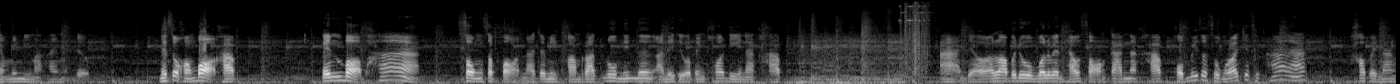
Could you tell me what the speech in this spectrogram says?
ยังไม่มีมาให้เหมือนเดิม ในส่วนของเบาะครับ เป็นเบาะผ้าทรงสปอร์ตนะจะมีความรัดรูปนิดนึง อันนี้ถือว่าเป็นข้อดีนะครับอ่าเดี๋ยวเราไปดูบริเวณแถว 2 กันนะครับ ผมมีตัวสูง 175 นะ เข้าไปนั่ง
